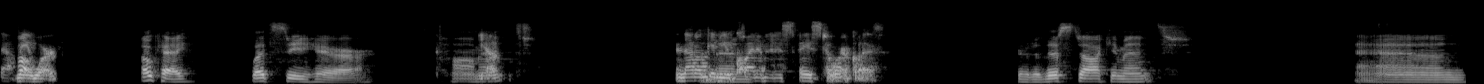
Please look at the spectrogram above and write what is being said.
that may Oh. work. Okay, let's see here. Comment. And that'll give you quite a bit of space to work with. Go to this document. And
